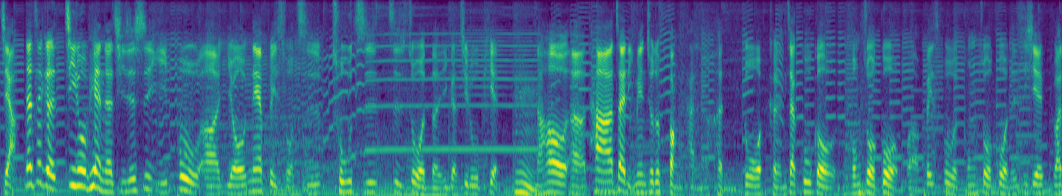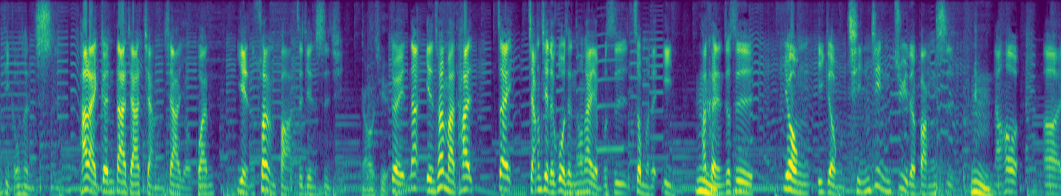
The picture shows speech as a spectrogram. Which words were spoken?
架。那这个纪录片呢，其实是一部呃由 Netflix 所支出资制作的一个纪录片，嗯，然后呃他在里面就是访谈了很多可能在 Google 工作过、呃 Facebook 工作过的这些软体工程师。他来跟大家讲一下有关演算法这件事情。了解。对，那演算法它在讲解的过程中，它也不是这么的硬，它可能就是用一种情境剧的方式，嗯，然后呃，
